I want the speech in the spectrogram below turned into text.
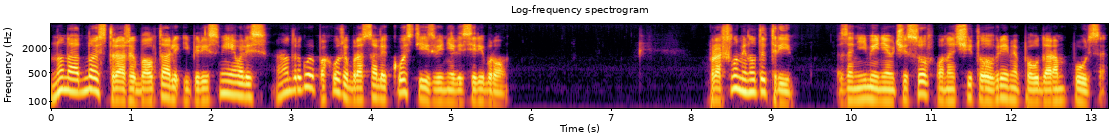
но на одной страже болтали и пересмеивались, а на другой, похоже, бросали кости и звенели серебром. Прошло минуты три. За неимением часов он отсчитывал время по ударам пульса.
